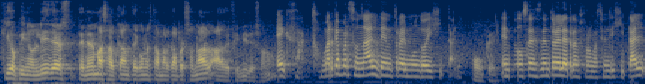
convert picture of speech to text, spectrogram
Key Opinion Leaders, tener más alcance con nuestra marca personal, a definir eso, ¿no? Exacto, marca personal dentro del mundo digital. Ok. Entonces, dentro de la transformación digital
